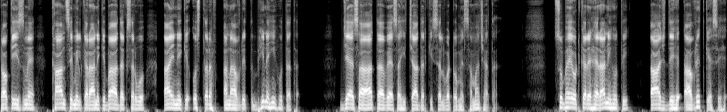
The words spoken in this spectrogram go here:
टॉकीज में खान से मिलकर आने के बाद अक्सर वो आईने के उस तरफ़ अनावृत भी नहीं होता था। जैसा आता वैसा ही चादर की सलवटों में समा जाता। सुबह उठकर हैरानी होती, आज देह आवृत कैसे है?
